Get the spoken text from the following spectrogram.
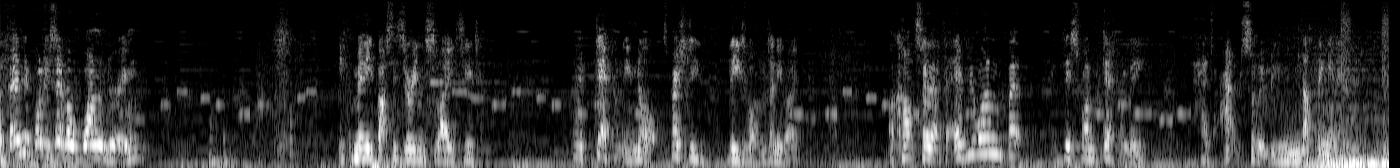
If anybody's ever wondering if minibuses are insulated, They're definitely not, especially these ones anyway. I can't say that for everyone, but this one definitely has absolutely nothing in it.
